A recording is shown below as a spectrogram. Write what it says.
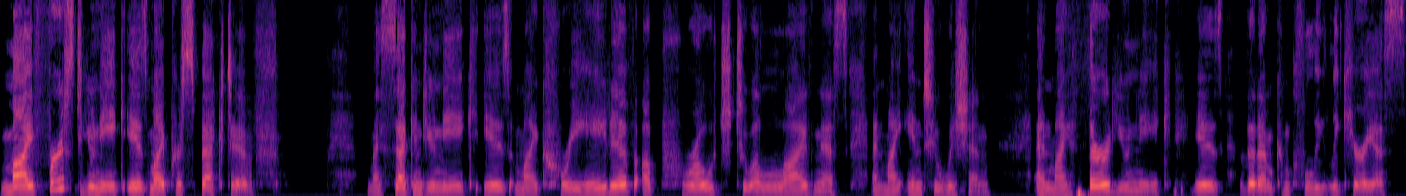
My first unique is my perspective. My second unique is my creative approach to aliveness and my intuition. And my third unique is that I'm completely curious,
